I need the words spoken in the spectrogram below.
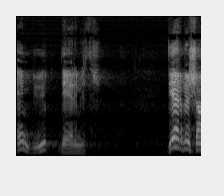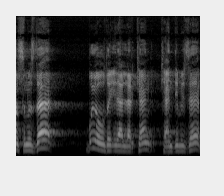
en büyük değerimizdir. Diğer bir şansımız da bu yolda ilerlerken kendimize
